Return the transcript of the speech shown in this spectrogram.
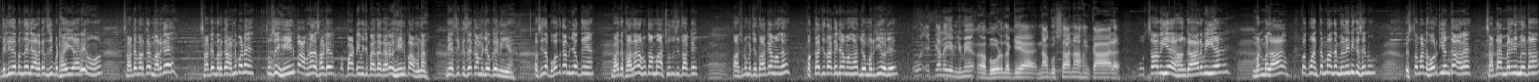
ਦਿੱਲੀ ਦੇ ਬੰਦੇ ਲਿਆ ਕੇ ਤੁਸੀਂ ਬਿਠਾਈ ਜਾ ਰਹੇ ਹੋ। ਸਾਡੇ ਵਰਕਰ ਮਰ ਗਏ। ਸਾਡੇ ਵਰਕਰ ਅਨ ਬਣੇ ਤੁਸੀਂ ਹੀਨ ਭਾਵਨਾ ਸਾਡੇ ਪਾਰਟੀ ਵਿੱਚ ਪੈਦਾ ਕਰ ਰਹੇ ਹੋ ਹੀਨ ਭਾਵਨਾ। ਵੀ ਅਸੀਂ ਕਿਸੇ ਕੰਮ ਜੋਗੇ ਨਹੀਂ ਆ। ਅਸੀਂ ਤਾਂ ਬਹੁਤ ਕੰਮ ਜੋਗੇ ਆ। ਮੈਂ ਦਿਖਾ ਦਾਂਗਾ ਹੁਣ ਕੰਮ ਆਸ਼ੂ ਨੂੰ ਜਿਤਾ ਕੇ। ਆਸ਼ੂ ਨੂੰ ਮੈਂ ਜਿਤਾ ਕੇ ਆਵਾਂਗਾ ਪੱਕਾ ਜਿਤਾ ਕੇ ਜਾਵਾਂਗਾ ਜੋ ਮਰਜ਼ੀ ਹੋ ਜੇ। ਉਹ ਇੱਕ ਗੱਲ ਇਹ ਜਿਵੇਂ ਅ, ਬੋਰਡ ਲੱਗਿਆ ਹੈ, ਨਾ ਗੁੱਸਾ ਨਾ ਹੰਕਾਰ। ਗੁੱਸਾ ਵੀ ਹੈ ਹੰਕਾਰ ਵੀ ਹੈ। ਮਨ ਮਿਲਾ ਭਗਵੰਤ ਮਾਨ ਤਾਂ ਮਿਲਦਾ ਹੀ ਨਹੀਂ ਕਿਸੇ ਨੂੰ। ਇਸ ਤੋਂ ਵੱਧ ਹੋਰ ਕੀ ਹੰਕਾਰ ਹੈ? ਸਾਡਾ ਐਮਐਲ ਨਹੀਂ ਮਿਲਦਾ।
